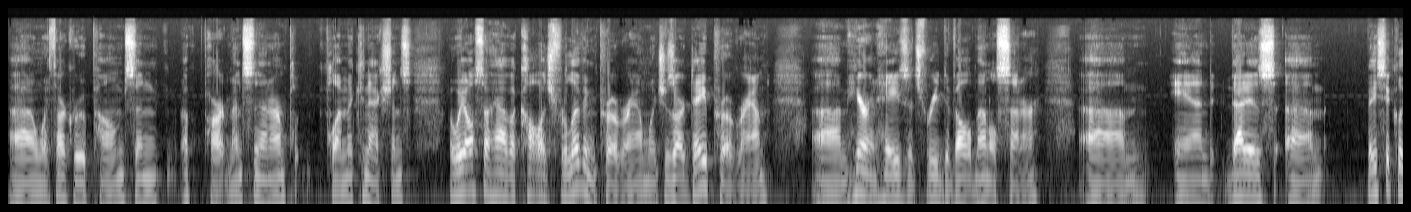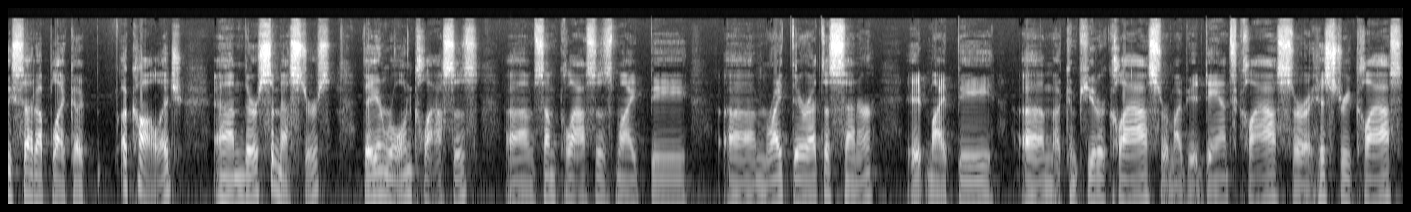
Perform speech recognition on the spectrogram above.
uh, with our group homes and apartments and our employment connections. But we also have a college for living program, which is our day program. Um, here in Hays, it's Reed Developmental Center. Um, and that is um, basically set up like a, a college. Um, there are semesters. They enroll in classes. Um, some classes might be um, right there at the center. It might be um, a computer class, or it might be a dance class, or a history class.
